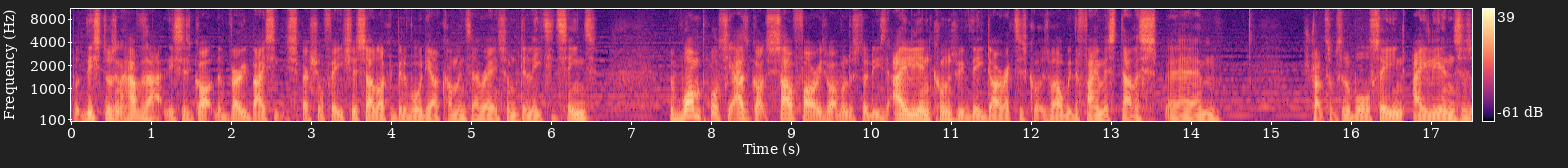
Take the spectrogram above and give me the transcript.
But this doesn't have that. This has got the very basic special features, so like a bit of audio commentary and some deleted scenes. The one plus it has got so far is what I've understood is Alien comes with the director's cut as well, with the famous Dallas um, strapped up to the wall scene. Aliens has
